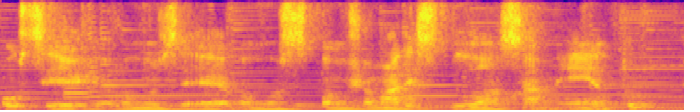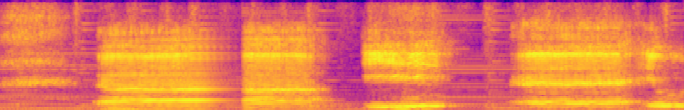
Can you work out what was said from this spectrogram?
ou seja, vamos, é, vamos, vamos chamar isso do lançamento, uh, uh, e é, eu,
